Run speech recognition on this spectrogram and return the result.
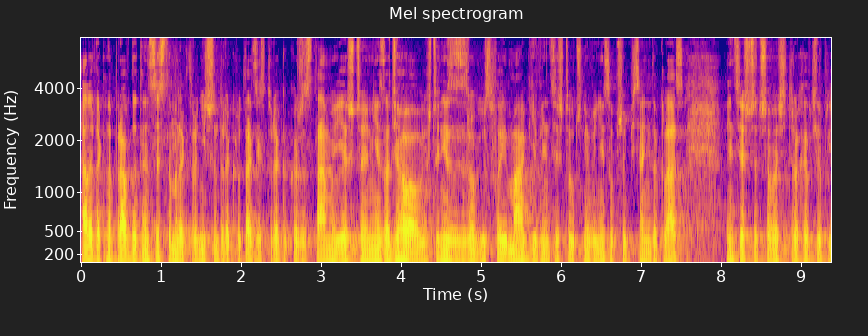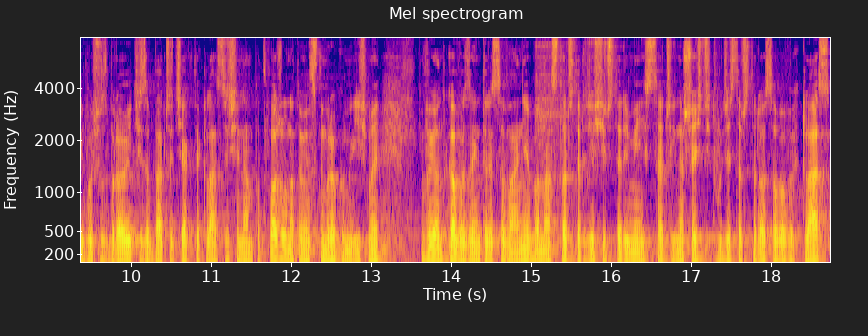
ale tak naprawdę ten system elektroniczny do rekrutacji, z którego korzystamy, jeszcze nie zadziałał, jeszcze nie zrobił swojej magii, więc jeszcze uczniowie nie są przypisani do klas, więc jeszcze trzeba się trochę w cierpliwość uzbroić i zobaczyć, jak te klasy się nam potworzą. Natomiast w tym roku mieliśmy wyjątkowe zainteresowanie, bo na 144 miejsca, czyli na 6 24-osobowych klas,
